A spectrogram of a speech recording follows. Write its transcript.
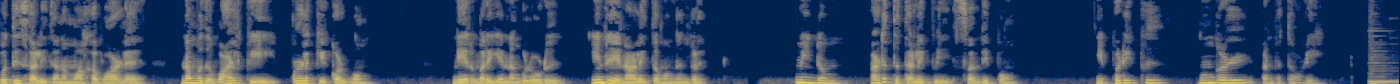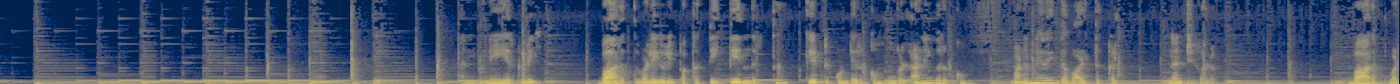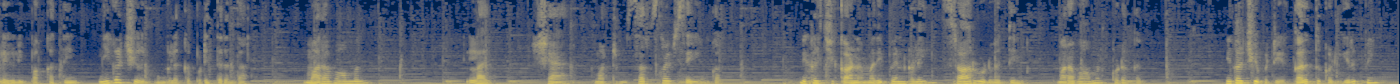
புத்திசாலித்தனமாக வாழ நமது வாழ்க்கையை புழக்கிக் கொள்வோம். நேர்மறை எண்ணங்களோடு இன்றைய நாளை துவங்குங்கள். மீண்டும் அடுத்த தலைப்பில் சந்திப்போம். இப்படிக்கு உங்கள் அன்பு தோழி. அன்பு நேயர்களே பாரத் வலையொலி பக்கத்தை தேர்ந்தெடுத்து கேட்டுக்கொண்டிருக்கும் உங்கள் அனைவருக்கும் மனம் நிறைந்த வாழ்த்துக்கள் நன்றிகளும். பாரத் வலையொலி பக்கத்தின் நிகழ்ச்சிகள் உங்களுக்கு பிடித்திருந்தால் மறவாமல் லைக் ஷேர் மற்றும் சப்ஸ்கிரைப் செய்யுங்கள். நிகழ்ச்சிக்கான மதிப்பெண்களை ஸ்டார் உடவத்தில் மறவாமல் கொடுங்கள். நிகழ்ச்சி பற்றிய கருத்துக்கள் இருப்பின்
